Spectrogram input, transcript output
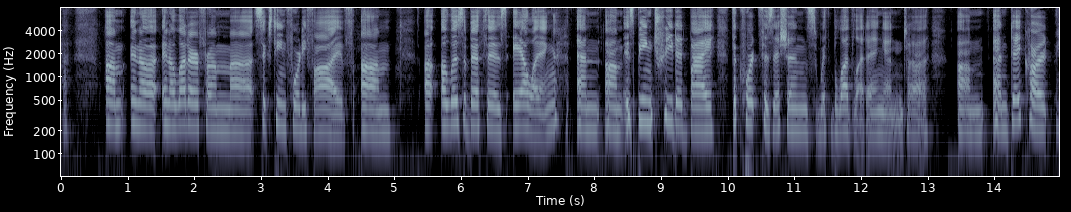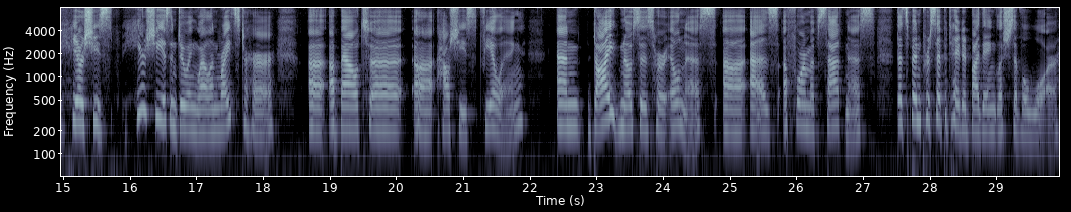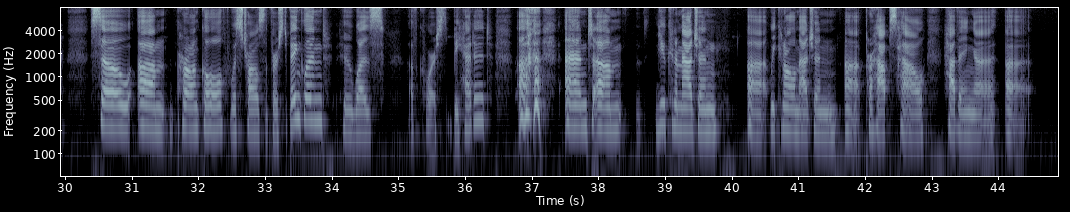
Um, in a in a letter from uh, 1645, um, uh, Elisabeth is ailing and um, is being treated by the court physicians with bloodletting, and uh, um, and Descartes here she's here she isn't doing well and writes to her uh, about uh, uh, how she's feeling and diagnoses her illness as a form of sadness that's been precipitated by the English Civil War. So um, her uncle was Charles I of England, who was, of course, beheaded. Uh, and um, you can imagine, uh, we can all imagine uh, perhaps how having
